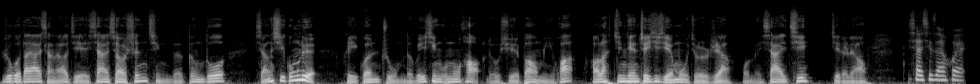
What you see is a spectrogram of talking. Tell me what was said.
如果大家想了解夏校申请的更多详细攻略，可以关注我们的微信公众号“留学爆米花”。好了，今天这期节目就是这样，我们下一期接着聊。下期再会。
